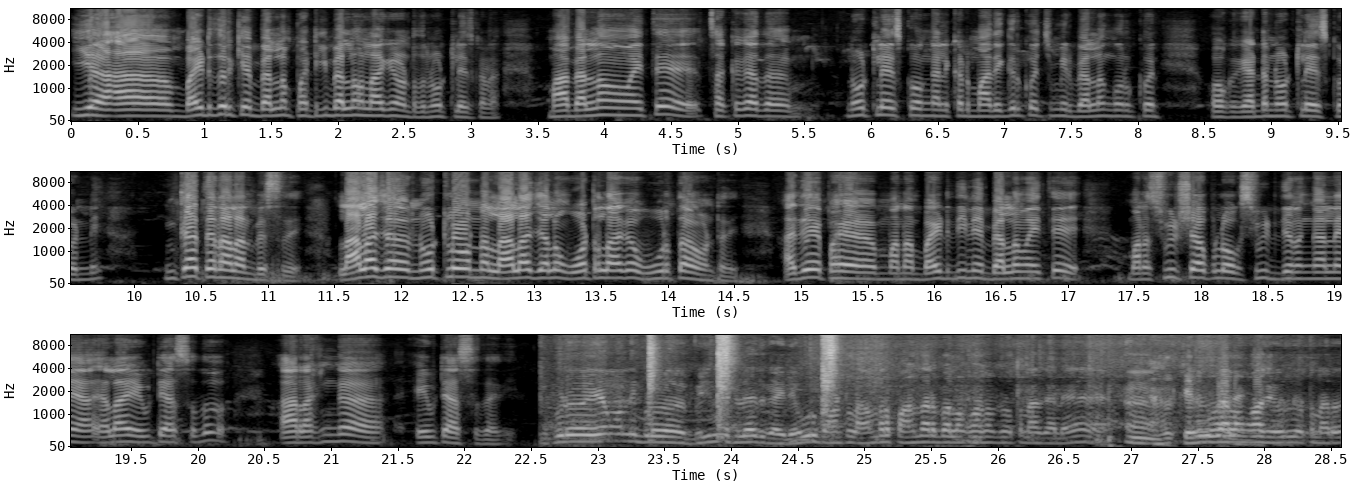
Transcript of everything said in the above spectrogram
ఈ బయట దొరికే బెల్లం పటికి బెల్లం లాగే ఉంటుంది నోట్లో వేసుకుని మా బెల్లం అయితే చక్కగా నోట్లో వేసుకోగానే ఇక్కడ మా దగ్గరికి వచ్చి మీరు బెల్లం కొనుక్కొని ఒక గడ్డ నోట్లో వేసుకోండి. ఇంకా తినాలనిపిస్తుంది. లాలాజ నోట్లో ఉన్న లాలాజలం ఊటలాగా ఊరుతూ ఉంటుంది. అదే ప మన బయట తినే బెల్లం అయితే మన స్వీట్ షాప్లో ఒక స్వీట్ తినగానే ఎలా ఎవిటేస్తుందో ఆ రకంగా ఎవిటేస్తుంది అది. ఇప్పుడు ఏముంది ఇప్పుడు బిజినెస్ లేదు కదా ఇది ఎవరు కొంటారు అందరూ పంచదార బెల్లం కోసం చూస్తున్నారు కానీ అసలు తెలుగు బెల్లం కోసం ఎవరు చూస్తున్నారు?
